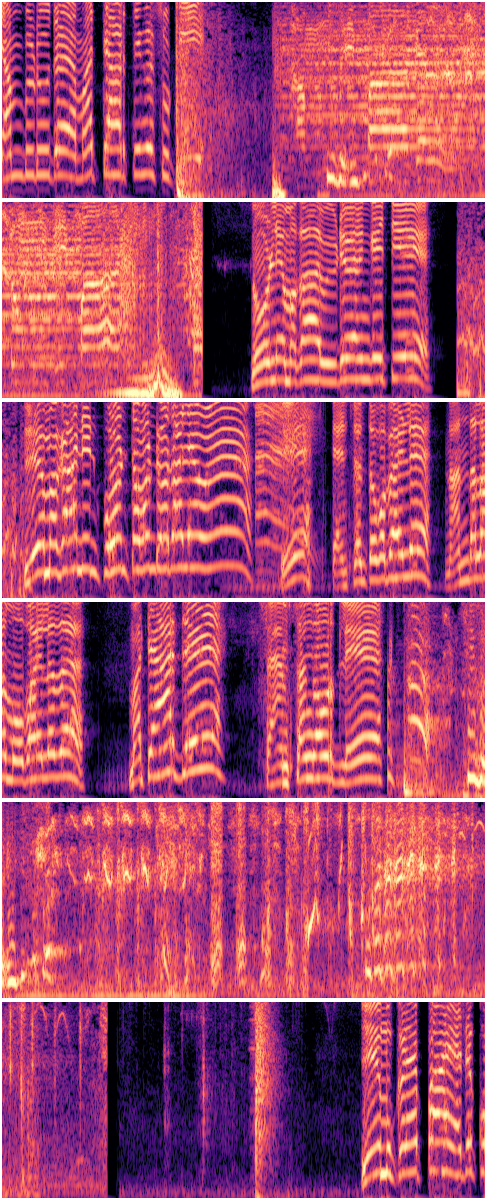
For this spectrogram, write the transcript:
ಕೆಂಬಿಡುದ ಬಿಡುದ, ಮತ್ತೆ ಆರ್ ತಿಂಗಳು ಸುಟಿ ನೋಡ್ಲೆ ಮಗ ವಿಡಿಯೋ ಹೆಂಗೈತಿ? ಲೇ ಮಗ ನಿನ್ ಫೋನ್ ತಗೊಂಡ್ ಏ ಟೆನ್ಷನ್ ತಗೋಬೇಡ್ಲೆ ನಂದಲ್ಲ ಮೊಬೈಲ್ ಅದ. ಮತ್ತೆ ಯಾರ್ದ್ಲೇ ಸ್ಯಾಮ್ಸಂಗ್ ಅವ್ರದ್ಲಿ. ಲೇ ಮುಕ್ಕಳಪ್ಪ ಎದಕ್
